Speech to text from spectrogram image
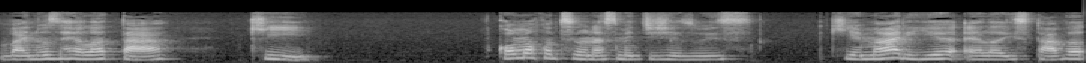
vai nos relatar que como aconteceu o nascimento de Jesus, que Maria, ela estava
